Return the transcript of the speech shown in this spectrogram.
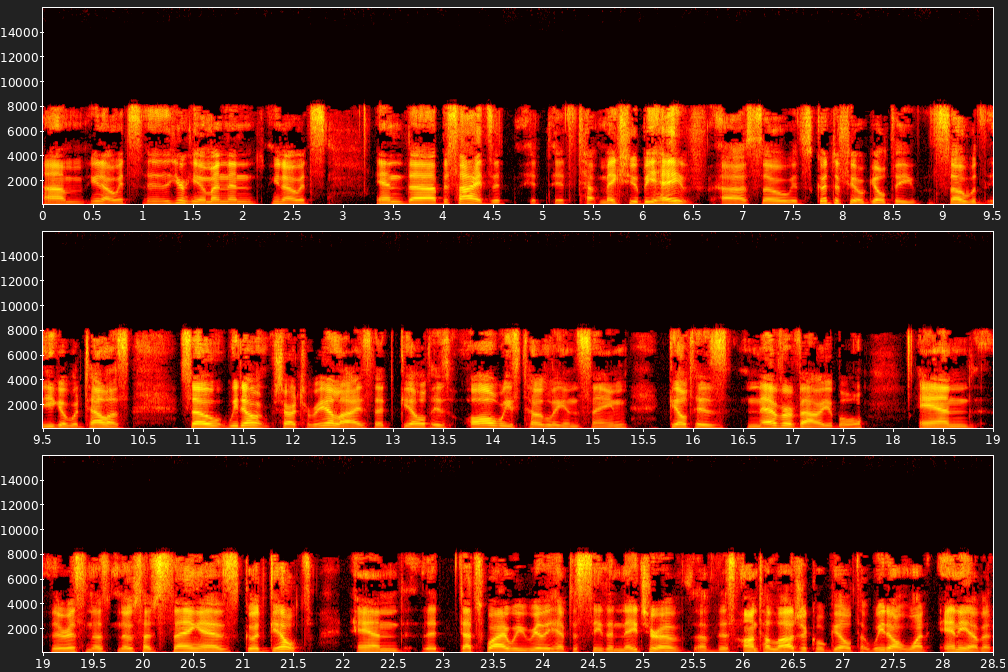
Um, you know, it's uh, you're human, and you know it's and uh, besides it it it t- makes you behave. Uh, so it's good to feel guilty. So with ego would tell us. So we don't start to realize that guilt is always totally insane guilt is never valuable, and there is no, no such thing as good guilt. and that that's why we really have to see the nature of, of this ontological guilt that we don't want any of it.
